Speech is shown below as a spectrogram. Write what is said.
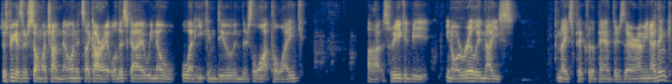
just because there's so much unknown. It's like, all right, well, this guy we know what he can do, and there's a lot to like. Uh, so he could be, you know, a really nice, nice pick for the Panthers there. I mean, I think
